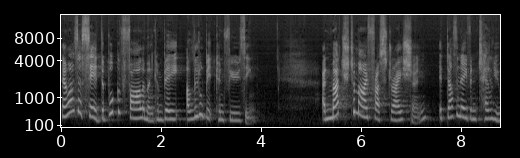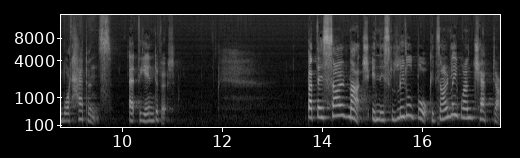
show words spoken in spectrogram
Now, as I said, the book of Philemon can be a little bit confusing. And much to my frustration, it doesn't even tell you what happens at the end of it. But there's so much in this little book. It's only one chapter,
